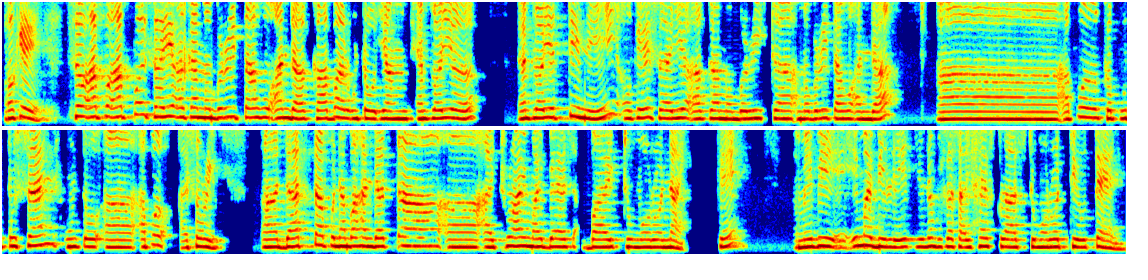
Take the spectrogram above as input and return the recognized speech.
Okay, so apa-apa saya akan memberitahu anda kabar untuk yang employer, employer team ni. Okay, saya akan memberikan memberitahu anda uh, apa keputusan untuk uh, apa uh, sorry uh, data penambahan data uh, I try my best by tomorrow night okay maybe it might be late you know because I have class tomorrow till 10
